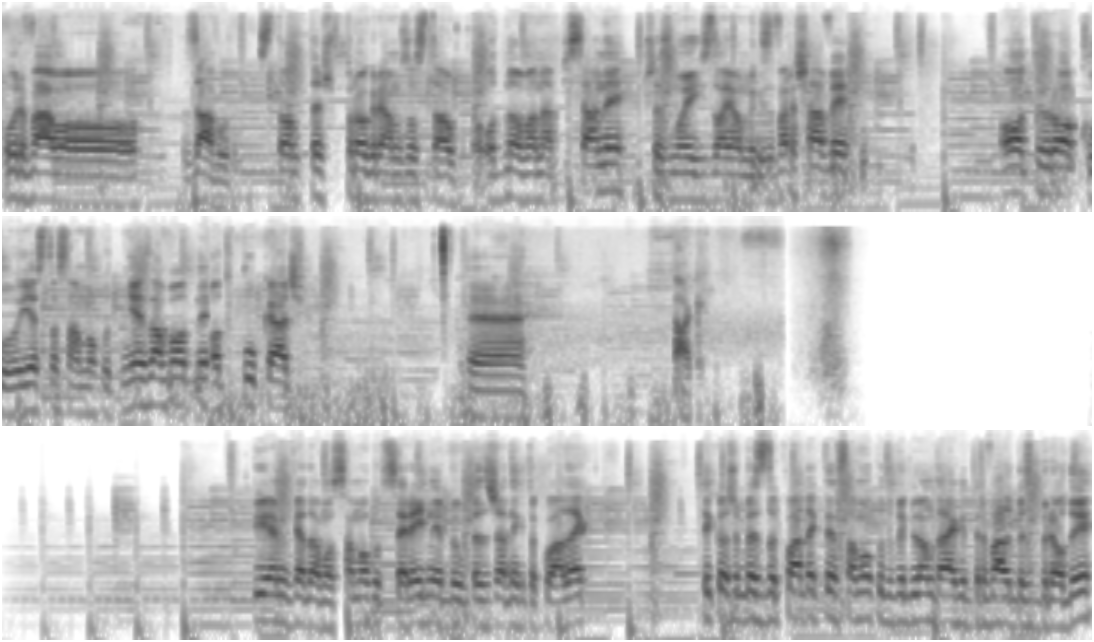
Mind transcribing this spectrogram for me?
urwało zawór. Stąd też program został od nowa napisany przez moich znajomych z Warszawy. Od roku jest to samochód niezawodny, odpukać. E, tak. Kupiłem, wiadomo, samochód seryjny, był bez żadnych dokładek. Tylko, że bez dokładek ten samochód wygląda jak drwal bez brody,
